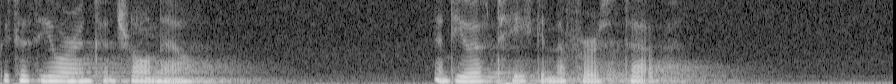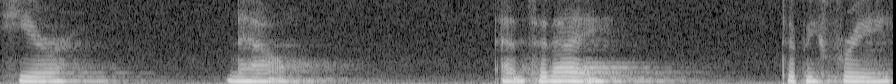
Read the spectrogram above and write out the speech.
because you are in control now and you have taken the first step. Here, now, and today to be free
